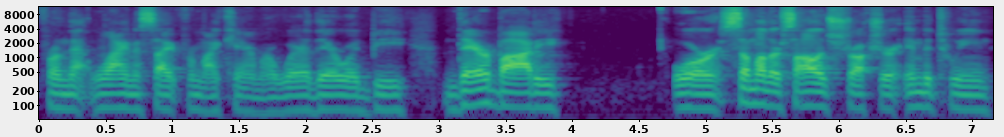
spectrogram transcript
from that line of sight from my camera, where there would be their body or some other solid structure in between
